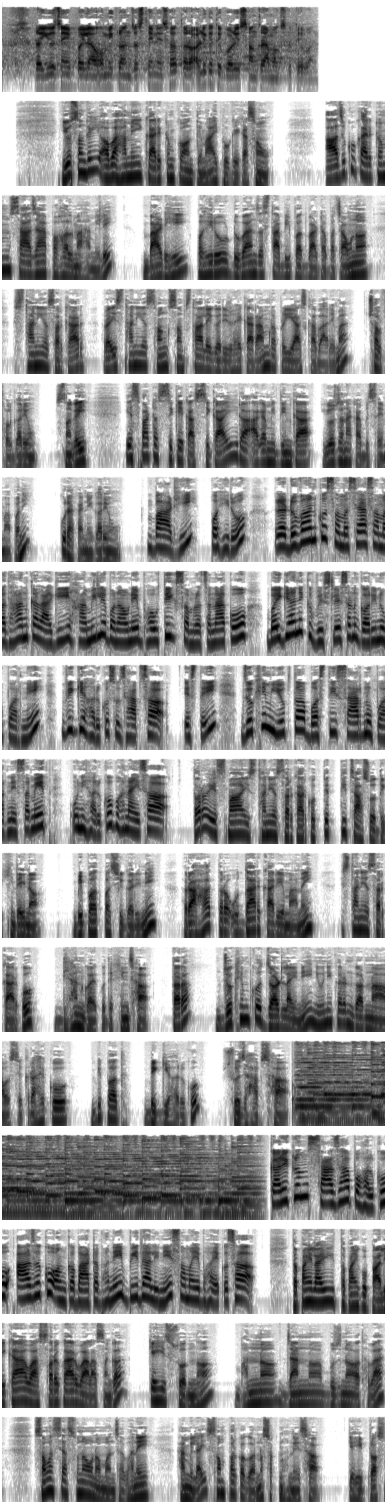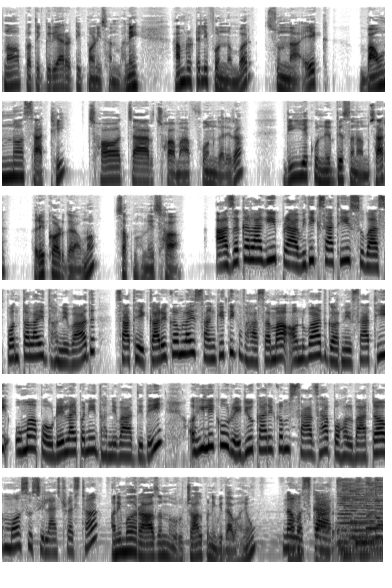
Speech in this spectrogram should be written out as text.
र यो चाहिँ पहिला ओमिक्रोन जस्तै नै छ तर अलिकति बढी संक्रामक छ त्यो भन्दा। यो सँगै अब हामी कार्यक्रमको अन्त्यमा आइपुगेका छौं। आजको कार्यक्रम साझा पहलमा हामीले बाढ़ी पहिरो डुबान जस्ता विपदबाट बचाउन स्थानीय सरकार र स्थानीय संघ संस्थाले गरिरहेका राम्रा प्रयासका बारेमा छलफल गर्यौं। सँगै यसबाट सिकेका सिकाई र आगामी दिनका योजनाका विषयमा पनि कुराकानी गर्यौं। बाढ़ी पहिरो र डुबानको समस्या समाधानका लागि हामीले बनाउने भौतिक संरचनाको वैज्ञानिक विश्लेषण गरिनुपर्ने विज्ञहरूको सुझाव छ। यस्तै जोखिमयुक्त बस्ती सार्नु पर्ने समेत उनीहरूको भनाइ छ। तर यसमा स्थानीय सरकारको त्यति चासो देखिँदैन। विपदपछि गरिने राहत र उद्धार कार्यमा नै स्थानीय सरकारको ध्यान गएको देखिन्छ। तर जोखिमको जडलाई नै न्यूनीकरण गर्न आवश्यक रहेको विपद विज्ञहरूको सुझाव छ। कार्यक्रम साझा पहलको आजको अंकबाट भने विदा लिने समय भएको छ। तपाईलाई तपाईँको पालिका वा सरकारवालासँग केही सोध्न भन्न जान्न बुझ्न अथवा समस्या सुनाउन मन छ भने हामीलाई सम्पर्क गर्न सक्नुहुनेछ। केही प्रश्न प्रतिक्रिया र टिप्पणी छन् भने हाम्रो टेलिफोन नम्बर शून्य एक बान्न साठी छ चार छमा फोन गरेर दिइएको निर्देशन अनुसार रेकर्ड गराउन सक्नुहुनेछ। आजका लागि प्राविधिक साथी सुभाष पन्तलाई धन्यवाद। साथै कार्यक्रमलाई सांकेतिक भाषामा अनुवाद गर्ने साथी उमा पौडेललाई पनि धन्यवाद दिँदै अहिलेको रेडियो कार्यक्रम साझा पहलबाट म सुशीला श्रेष्ठ। अनि म राजन रुचाल पनि विदा भयौं। नमस्कार, नमस्कार।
